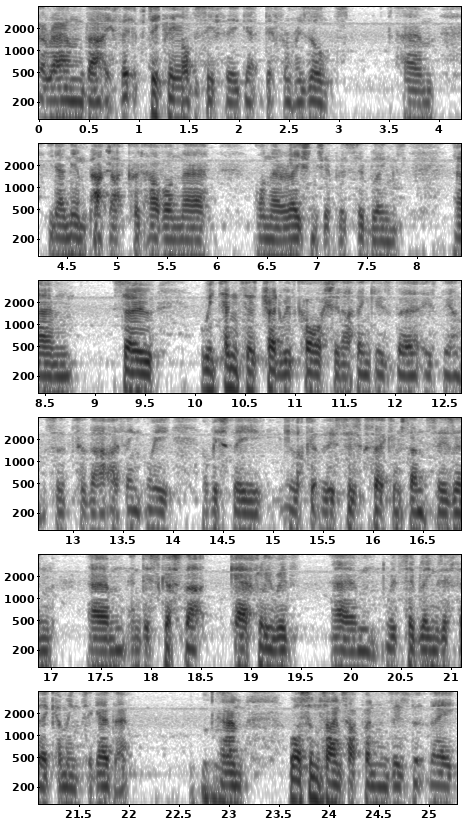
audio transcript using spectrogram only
around that, if they, particularly obviously if they get different results um, you know, and the impact that could have on their on their relationship as siblings. Um, so we tend to tread with caution. I think is the is the answer to that. I think we obviously look at the circumstances and um, and discuss that carefully with um, with siblings if they're coming together. Mm-hmm. Um, what sometimes happens is that they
